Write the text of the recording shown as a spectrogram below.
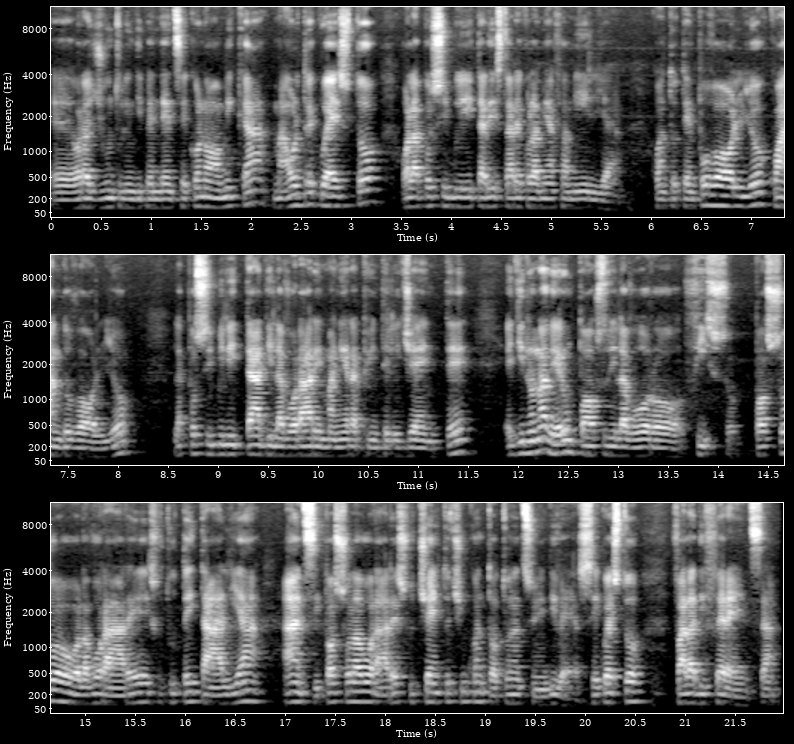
eh, ho raggiunto l'indipendenza economica, ma oltre questo ho la possibilità di stare con la mia famiglia quanto tempo voglio, quando voglio, la possibilità di lavorare in maniera più intelligente e di non avere un posto di lavoro fisso. Posso lavorare su tutta Italia, anzi posso lavorare su 158 nazioni diverse e questo fa la differenza.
